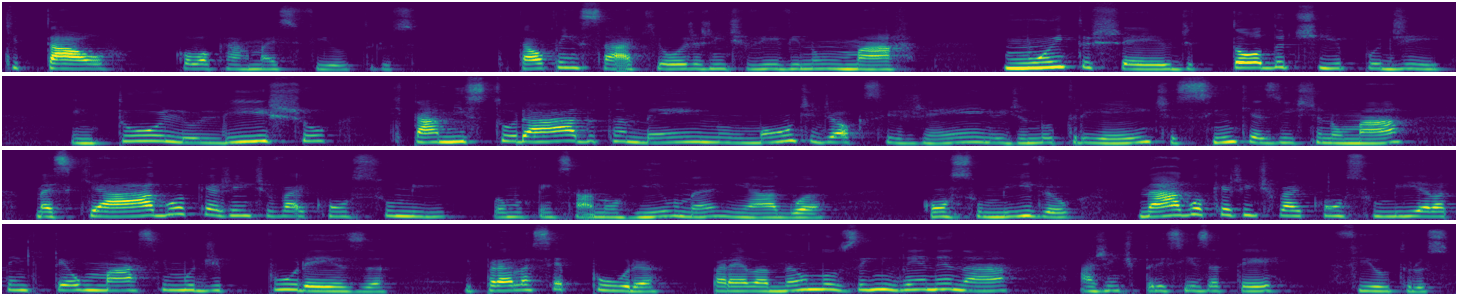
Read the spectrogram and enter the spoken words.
Que tal colocar mais filtros? Que tal pensar que hoje a gente vive num mar muito cheio de todo tipo de entulho, lixo, que está misturado também num monte de oxigênio de nutrientes, sim, que existe no mar, mas que a água que a gente vai consumir, vamos pensar no rio, né, em água consumível, na água que a gente vai consumir, ela tem que ter o máximo de pureza. E para ela ser pura, para ela não nos envenenar, a gente precisa ter filtros,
